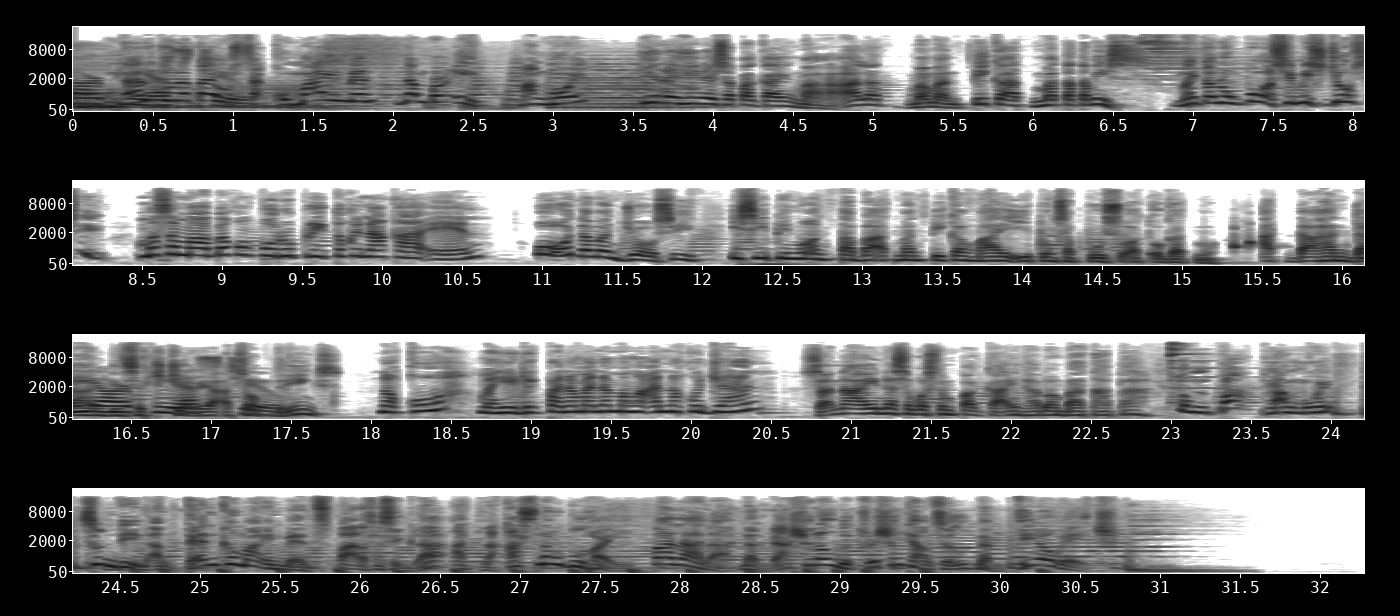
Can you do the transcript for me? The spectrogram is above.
Narito na tayo sa DRPS2. commandment number 8. Mang Moy, Hinay-hinay sa pagkaing maaalat, mamantika at matatamis. may tanong po si Miss Josie. Masama ba kung puro prito kinakain? Oo naman, Josie. Isipin mo ang taba at mantikang maiipon sa puso at ugat mo. At dahan-dahan din sa DRPS2. chichirya at soft drinks. Naku, mahilig pa naman ang mga anak ko dyan. Sanayin na sa wastong pagkain habang bata pa. Tumpak, Mang Moy. Sundin ang 10 commandments para sa sigla at lakas ng buhay. Paalala ng National Nutrition Council ng DOH.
